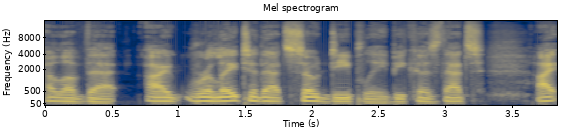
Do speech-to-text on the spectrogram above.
I love that. I relate to that so deeply because that's I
